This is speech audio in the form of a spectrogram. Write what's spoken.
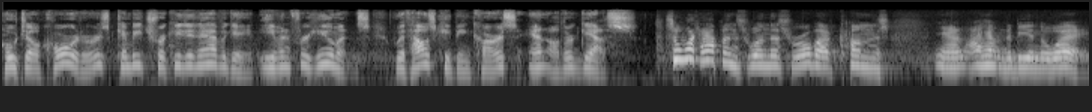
Hotel corridors can be tricky to navigate, even for humans, with housekeeping carts and other guests. So what happens when this robot comes and I happen to be in the way?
